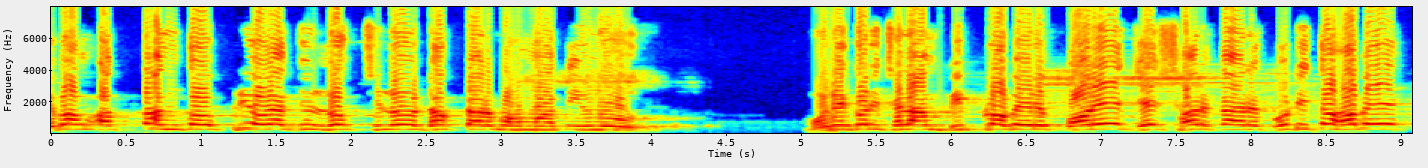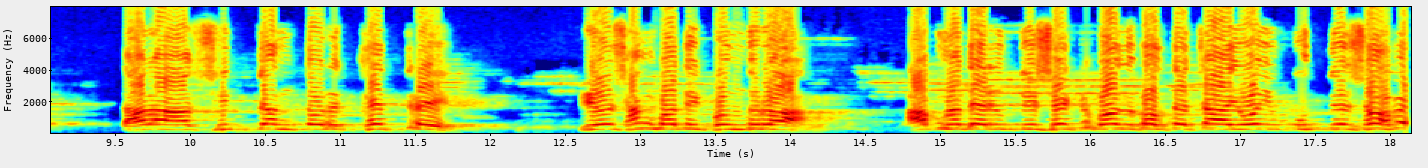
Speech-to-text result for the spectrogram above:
এবং অত্যন্ত প্রিয় একজন লোক ছিল ডক্টর মোহাম্মদ ইউনুস। মনে করেছিলাম বিপ্লবের পরে যে সরকার গঠিত হবে, তারা সিদ্ধান্তের ক্ষেত্রে, প্রিয় সাংবাদিক বন্ধুরা, আপনাদের উদ্দেশ্যে একটু বল- বলতে চাই, ওই উদ্দেশ্য হবে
